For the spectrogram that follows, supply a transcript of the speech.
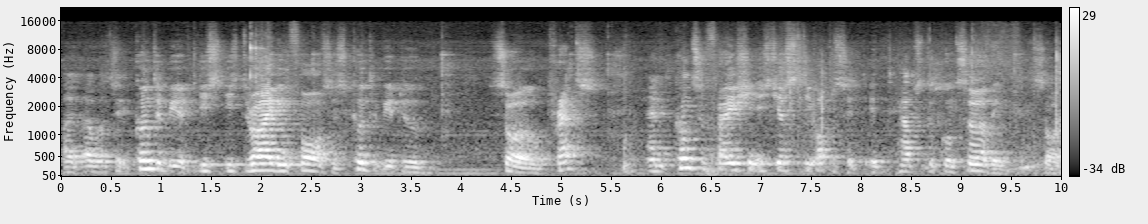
I, I would say, contribute, these, these driving forces contribute to soil threats. And conservation is just the opposite. It helps to conserving soil.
